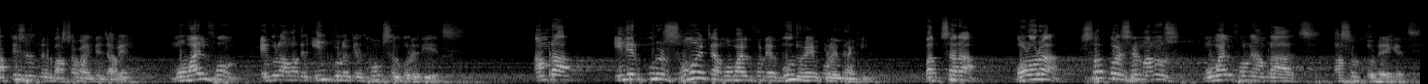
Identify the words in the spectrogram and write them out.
আত্মীয় স্বজনের বাসা বাড়িতে যাবেন। মোবাইল ফোন, এগুলো আমাদের ঈদগুলোকে ধ্বংস করে দিয়েছে। আমরা ঈদের পুরো সময়টা মোবাইল ফোনের বুধ হয়ে পড়ে থাকি। বাচ্চারা, বড়রা, সব বয়সের মানুষ মোবাইল ফোনে আমরা আজ আসক্ত হয়ে গেছি।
